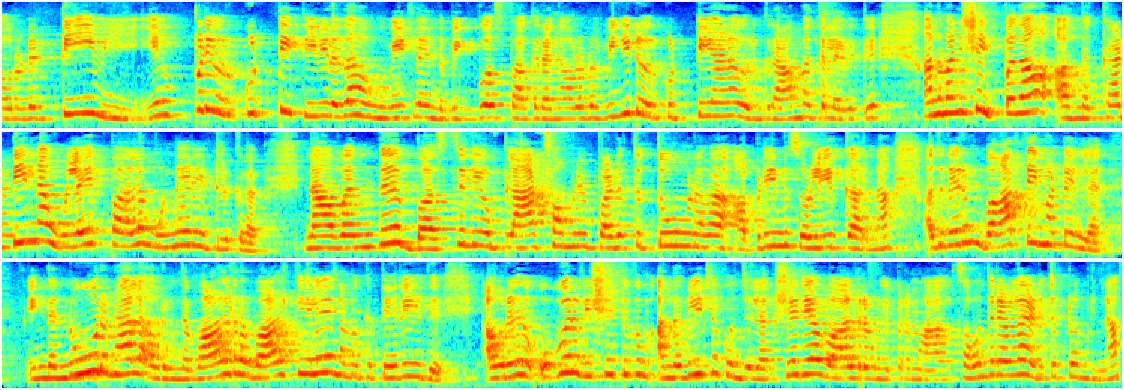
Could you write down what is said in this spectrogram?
அவரோட டிவி எப்படி ஒரு குட்டி டிவியில தான் அவங்க வீட்டில் இந்த பிக் பாஸ் பார்க்குறாங்க அவரோட வீடு ஒரு குட்டியான ஒரு கிராமத்தில் இருக்கு. அந்த மனுஷன் இப்போ தான் அந்த கடின உழைப்பால் முன்னேறிட்டு இருக்கிறார் நான் வந்து பஸ்ஸுலேயும் பிளாட்ஃபார்ம்லையும் படுத்து தூங்கினவன் அப்படின்னு சொல்லியிருக்காருன்னா அது வெறும் வார்த்தை மட்டும் இல்லை. இந்த நூறு நாள் அவர் இந்த வாழ்ற வாழ்க்கையிலே நமக்கு தெரியுது. அவர் ஒவ்வொரு விஷயத்துக்கும் அந்த வீட்டில் கொஞ்சம் லக்ஸரியாக வாழ்றவங்க. இப்போ நம்ம சௌந்தர்யம்லாம் எடுத்துக்கிட்டோம் அப்படின்னா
